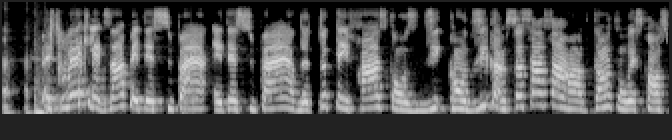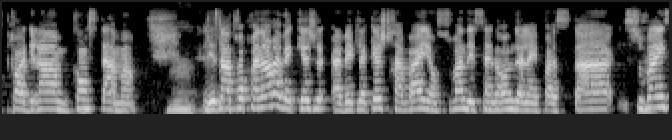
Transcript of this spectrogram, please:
Je trouvais que l'exemple était super, était super de toutes les phrases qu'on se dit, qu'on dit comme ça sans s'en rendre compte où est-ce qu'on se programme constamment. Hmm. Les entrepreneurs avec, je, avec lesquels je travaille ont souvent des syndromes de l'imposteur. Souvent, ils,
